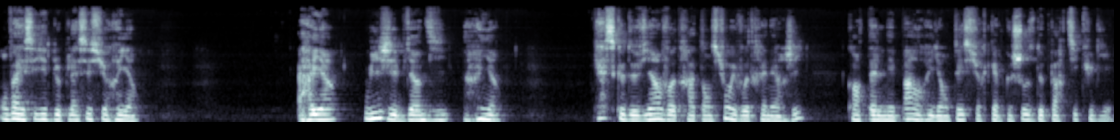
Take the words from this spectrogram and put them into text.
on va essayer de le placer sur rien. Rien. Oui, j'ai bien dit rien. Qu'est-ce que devient votre attention et votre énergie quand elle n'est pas orientée sur quelque chose de particulier?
